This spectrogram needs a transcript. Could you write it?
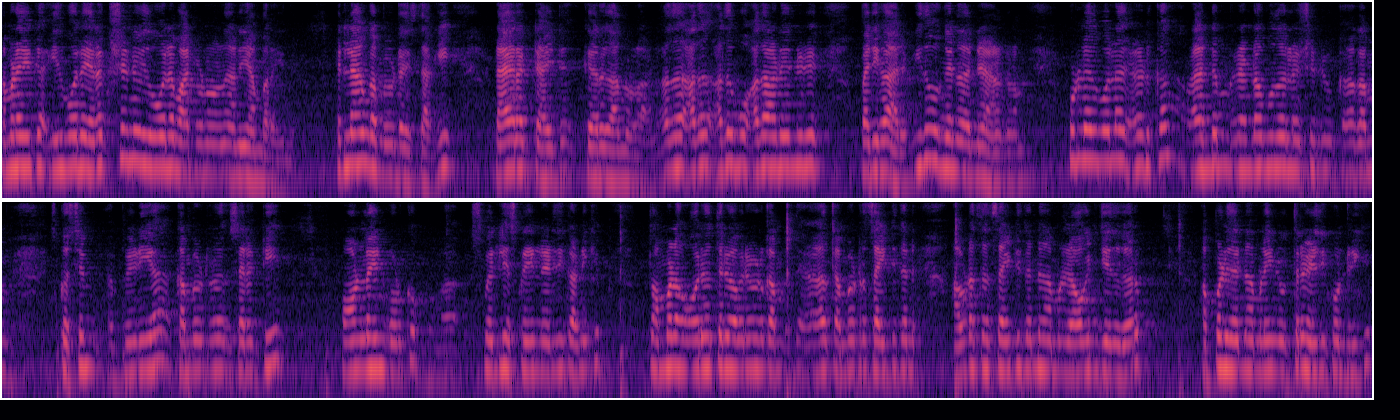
നമ്മുടെ ഇതുപോലെ ഇലക്ഷനും ഇതുപോലെ മാറ്റണമെന്നാണ് ഞാൻ പറയുന്നത്. എല്ലാം കമ്പ്യൂട്ടറൈസ്ഡ് ആക്കി ഡയറക്റ്റ് ആയിട്ട് കയറുക എന്നുള്ളതാണ്. അത് അത് അത് അതാണ് ഇതിനൊരു പരിഹാരം. ഇതും ഇങ്ങനെ തന്നെ ആക്കണം അതുപോലെ എടുക്കുക റാൻഡം രണ്ടോ മൂന്നോ ലക്ഷം രൂപ question P D computer select ചെയ്യും. ഓൺലൈൻ കൊടുക്കും. വലിയ സ്ക്രീനിൽ എഴുതി കാണിക്കും. നമ്മൾ ഓരോരുത്തരും അവരോട് കമ്പ്യൂട്ടർ സൈറ്റിൽ തന്നെ അവിടുത്തെ സൈറ്റിൽ തന്നെ നമ്മൾ ലോഗിൻ ചെയ്ത് കയറും. അപ്പോഴും തന്നെ നമ്മളിങ്ങനെ ഉത്തരം എഴുതിക്കൊണ്ടിരിക്കും.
